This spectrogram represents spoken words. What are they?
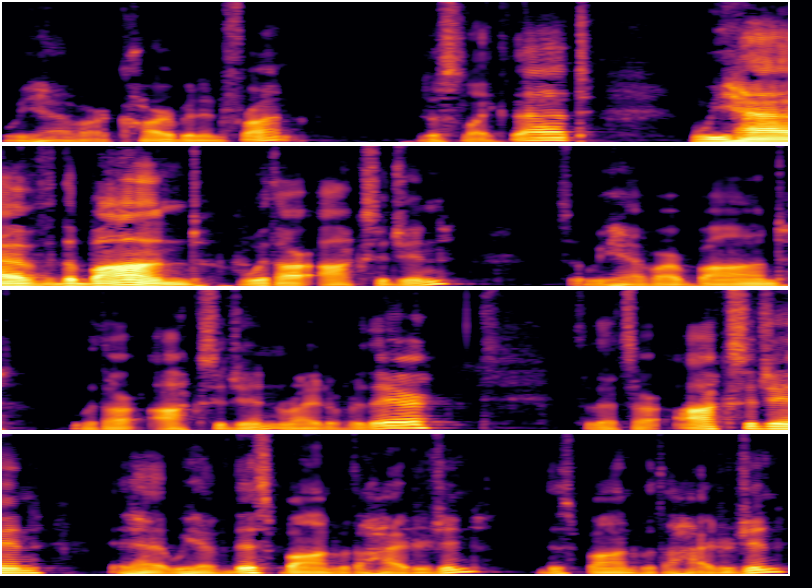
We have our carbon in front, just like that. We have the bond with our oxygen. So we have our bond with our oxygen right over there. So that's our oxygen. It had, we have this bond with a hydrogen, this bond with a hydrogen.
